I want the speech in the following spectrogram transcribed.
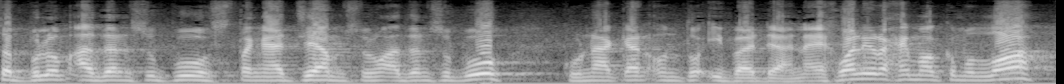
sebelum adzan subuh setengah jam sebelum adzan subuh gunakan untuk ibadah. Nah, ikhwani rahimakumullah,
